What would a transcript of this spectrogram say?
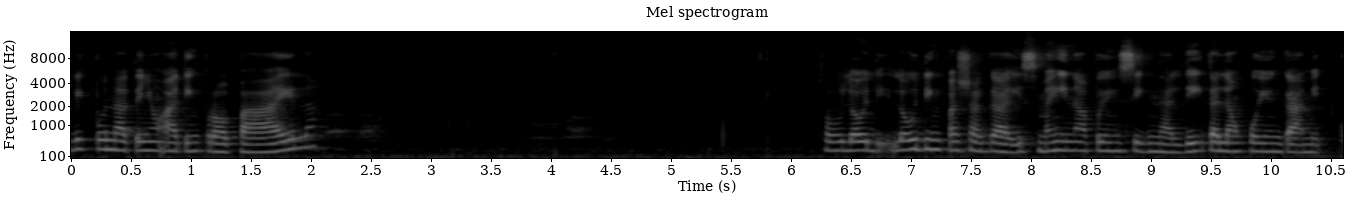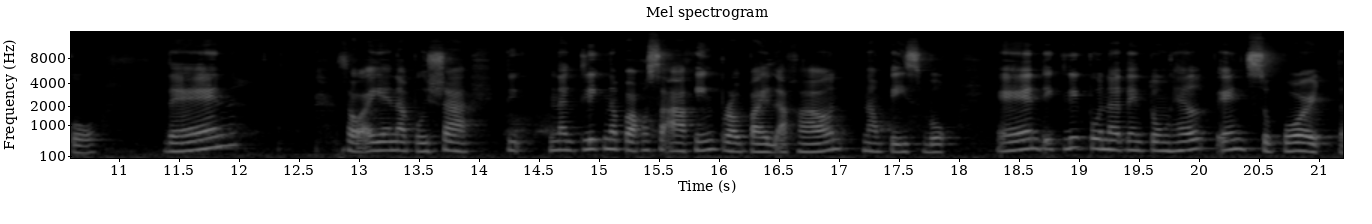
click po natin yung ating profile. So, load, loading pa siya guys. Mahina po yung signal. Data lang po yung gamit ko. Then, So, ayan na po siya. Nag-click na po ako sa aking profile account ng Facebook. And, i-click po natin tong help and support.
